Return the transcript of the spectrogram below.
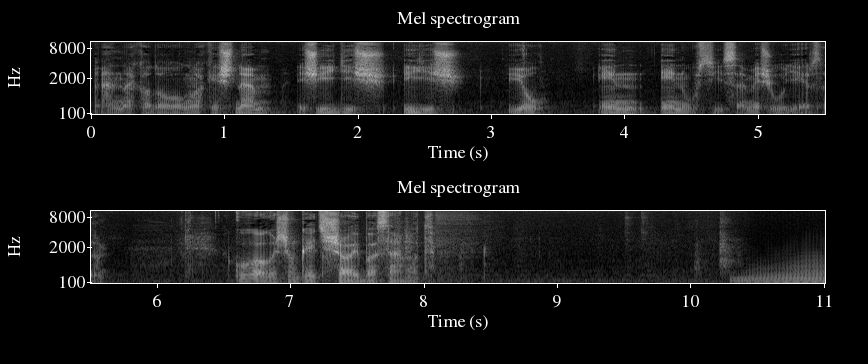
ennek a dolgoknak, és nem, és így is, így is jó. Én, én úgy hiszem, és úgy érzem. Akkor hallgassunk egy sajba számot. Fakó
